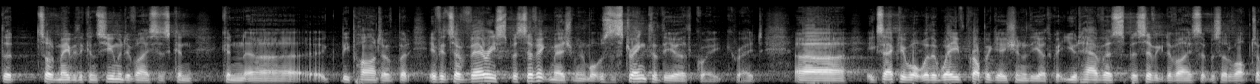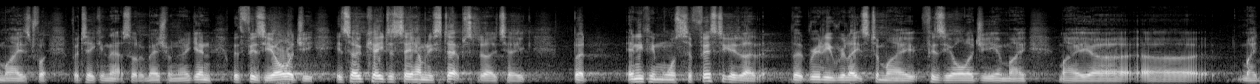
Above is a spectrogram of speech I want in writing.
that sort of maybe the consumer devices can, can uh, be part of. But if it's a very specific measurement, what was the strength of the earthquake, right? Uh, exactly what were the wave propagation of the earthquake? You'd have a specific device that was sort of optimized for, for taking that sort of measurement. And again, with physiology, it's okay to say how many steps did I take, but anything more sophisticated that, really relates to my physiology and my, my, uh, uh, my,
